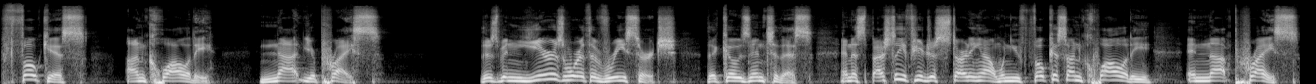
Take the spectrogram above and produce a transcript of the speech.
Focus on quality, not your price. There's been years worth of research that goes into this. And especially if you're just starting out, when you focus on quality and not price,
